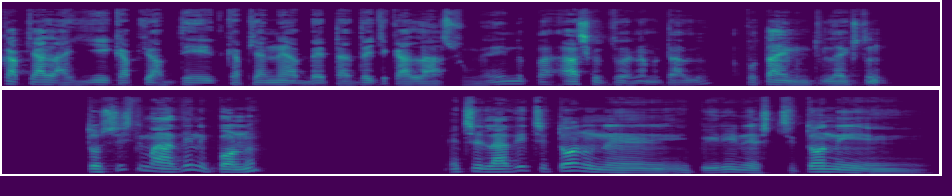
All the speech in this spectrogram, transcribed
κάποια αλλαγή, κάποιο update, κάποια νέα beta, δεν και καλά ας πούμε, είναι άσχετο το ένα μετά από timing τουλάχιστον, το σύστημα δίνει πόνο, έτσι δηλαδή τσιτώνουν οι πυρήνες, τσιτώνει,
